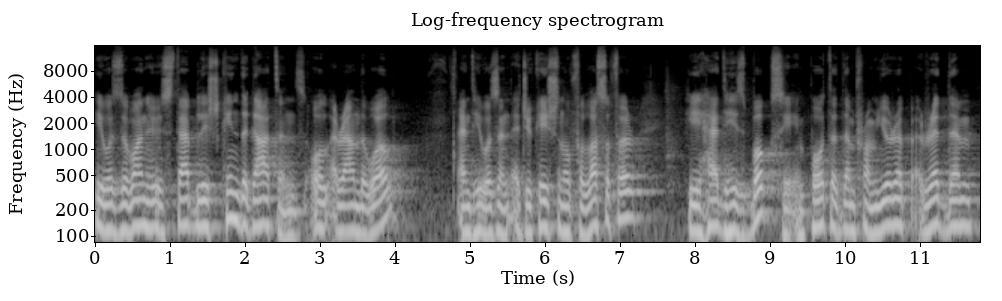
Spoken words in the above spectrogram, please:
He was the one who established kindergartens all around the world, and he was an educational philosopher. He had his books, he imported them from Europe, read them,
